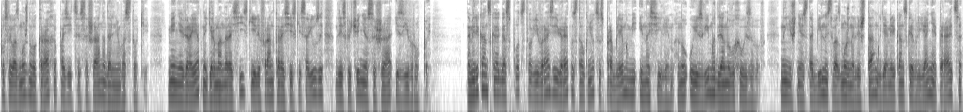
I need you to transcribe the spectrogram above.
после возможного краха позиций США на Дальнем Востоке. Менее вероятны германо-российские или франко-российские союзы для исключения США из Европы. Американское господство в Евразии, вероятно, столкнется с проблемами и насилием. Оно уязвимо для новых вызовов. Нынешняя стабильность возможна лишь там, где американское влияние опирается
